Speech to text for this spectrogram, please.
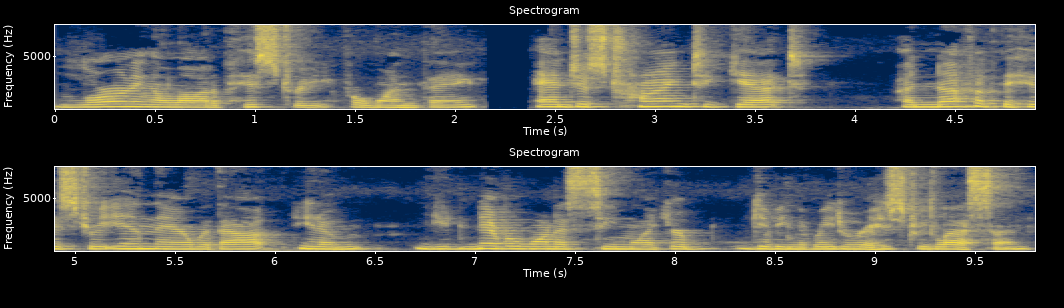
learning a lot of history, for one thing, and just trying to get enough of the history in there without, you know, you never want to seem like you're giving the reader a history lesson,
